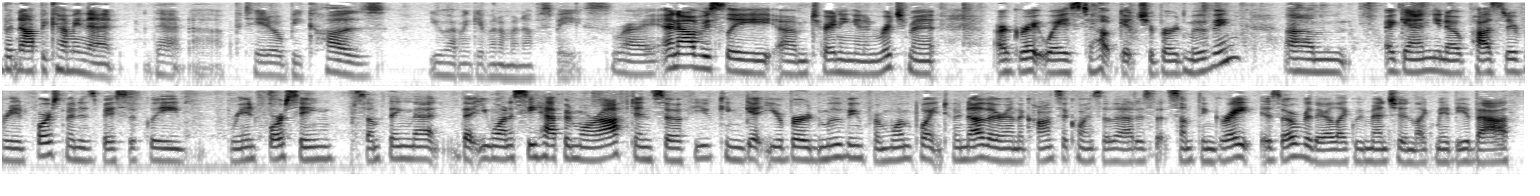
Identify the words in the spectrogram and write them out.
but not becoming that that uh, potato because you haven't given them enough space. Right. And obviously, um, training and enrichment are great ways to help get your bird moving. Um, again, you know, positive reinforcement is basically reinforcing something that, that you want to see happen more often. So if you can get your bird moving from one point to another, and the consequence of that is that something great is over there, like we mentioned, like maybe a bath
